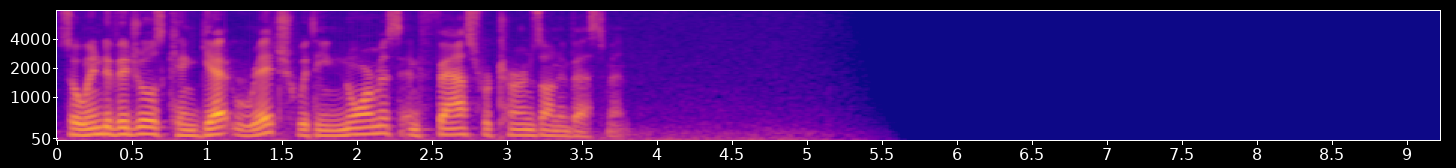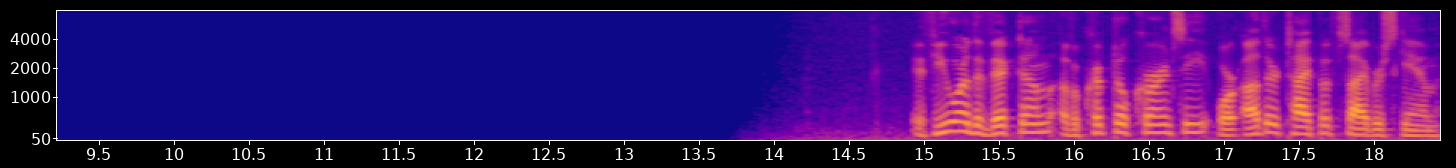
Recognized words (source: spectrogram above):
so individuals can get rich with enormous and fast returns on investment. If you are the victim of a cryptocurrency or other type of cyber scam,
